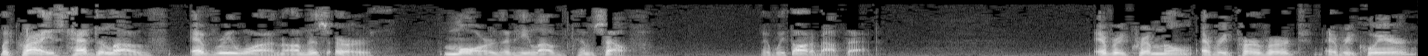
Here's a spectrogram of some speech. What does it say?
But Christ had to love everyone on this earth more than he loved himself. Have we thought about that? Every criminal, every pervert, every queer,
